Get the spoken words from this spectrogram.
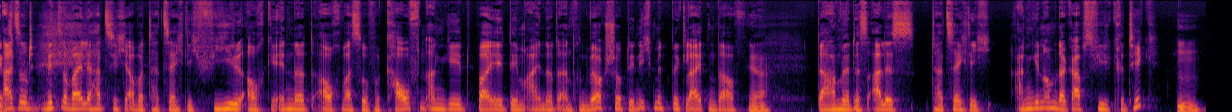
also gut. mittlerweile hat sich aber tatsächlich viel auch geändert, auch was so Verkaufen angeht, bei dem einen oder anderen Workshop, den ich mitbegleiten darf. Ja. Da haben wir das alles tatsächlich angenommen. Da gab es viel Kritik. Mhm.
